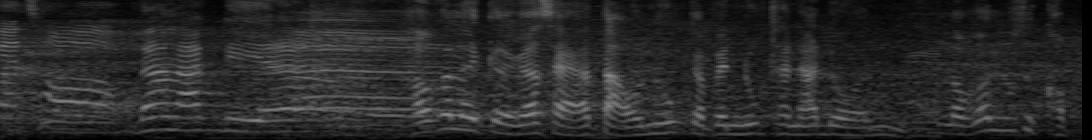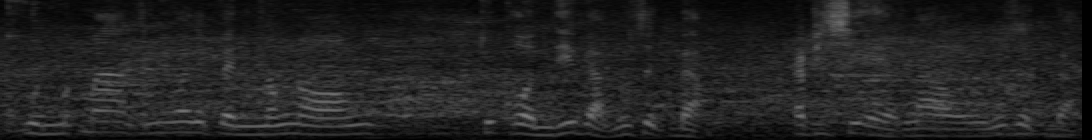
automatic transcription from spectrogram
มาชอบ น่ารักดีฮะเขาก็เลยเกิดกระแสเต๋านุกแต่เป็นนุกธนดล เราก็รู้สึกขอบคุณมากๆไม่ว่าจะเป็นน้องๆ ทุกคนที่แบบรู้สึกแบบ appreciate เรา รู้สึกแบบ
